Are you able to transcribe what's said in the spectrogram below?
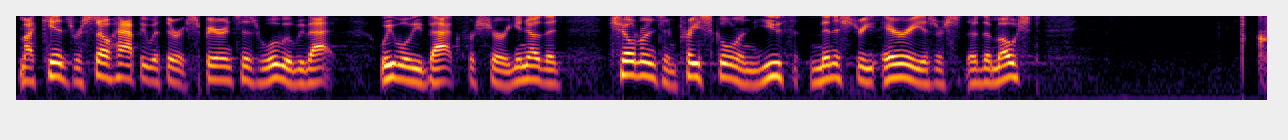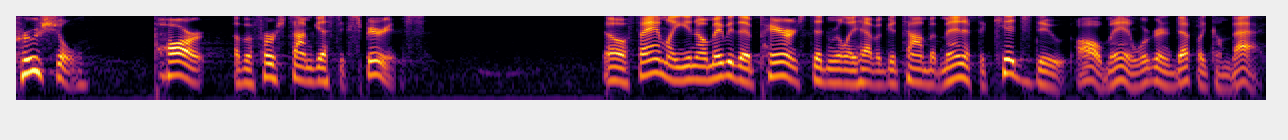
My kids were so happy with their experiences. We will be back. We will be back for sure. You know, the children's and preschool and youth ministry areas are, the most crucial part of a first time guest experience. Now, a family, you know, maybe the parents didn't really have a good time, but man, if the kids do, oh man, we're going to definitely come back.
